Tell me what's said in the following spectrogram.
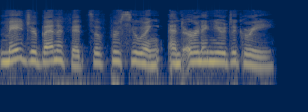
Major benefits of pursuing and earning your degree.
